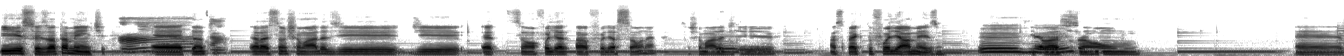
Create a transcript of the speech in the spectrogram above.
Isso, exatamente. Ah, é, tanto tá. elas são chamadas de, de é, são a, folha, a folhação, né? São chamadas uhum. de aspecto foliar mesmo. Uhum. Elas são é,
